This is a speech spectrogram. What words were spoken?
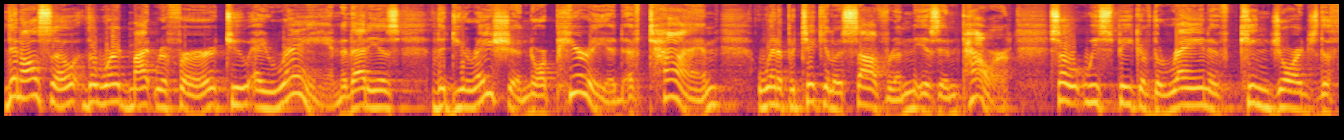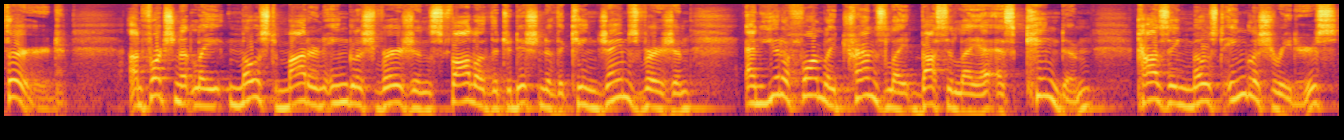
Then also, the word might refer to a reign, that is, the duration or period of time when a particular sovereign is in power. So we speak of the reign of King George III. Unfortunately, most modern English versions follow the tradition of the King James Version and uniformly translate Basileia as kingdom, causing most English readers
